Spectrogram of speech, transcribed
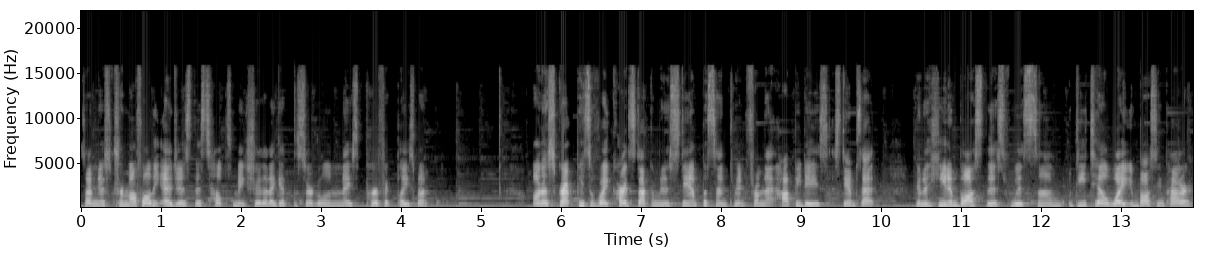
So I'm just trim off all the edges. This helps make sure that I get the circle in a nice perfect placement. On a scrap piece of white cardstock, I'm going to stamp a sentiment from that Hoppy Days stamp set. I'm going to heat emboss this with some detail white embossing powder.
